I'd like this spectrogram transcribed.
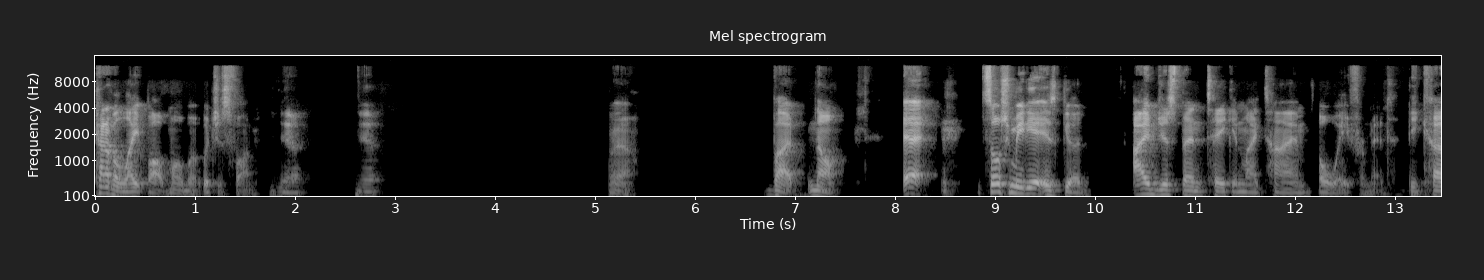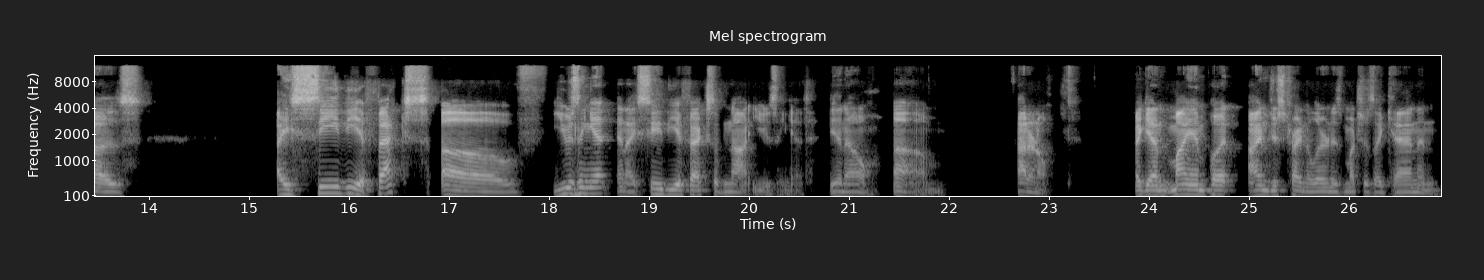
kind of a light bulb moment, which is fun. Yeah, yeah, yeah but no, eh, social media is good. I've just been taking my time away from it because I see the effects of using it and I see the effects of not using it. You know, um, I don't know. Again, my input, I'm just trying to learn as much as I can. And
